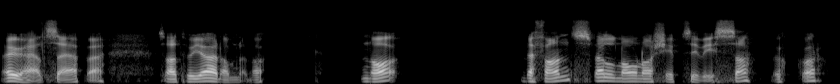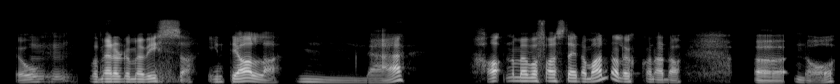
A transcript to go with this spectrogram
Det är ju helt säpe. Så att hur gör de det då? Nå, det fanns väl några chips i vissa luckor. Jo. Mm -hmm. Vad menar du med vissa? Inte i alla? Mm, nej. Ha, men vad fanns det i de andra luckorna då? Uh, no.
